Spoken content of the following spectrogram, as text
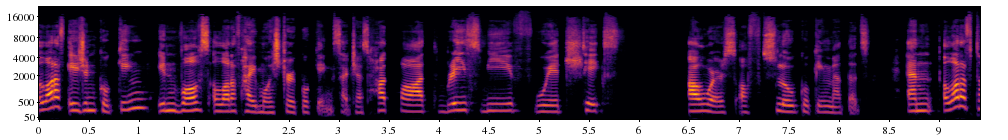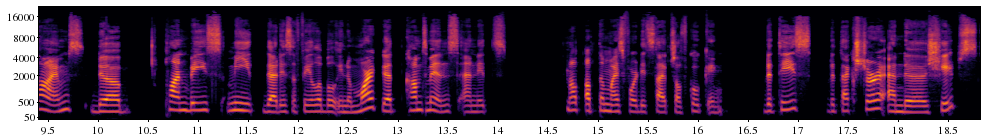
a lot of Asian cooking involves a lot of high moisture cooking, such as hot pot, braised beef, which takes hours of slow cooking methods. And a lot of times, the plant based meat that is available in the market comes minced and it's not optimized for these types of cooking. The taste, the texture, and the shapes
